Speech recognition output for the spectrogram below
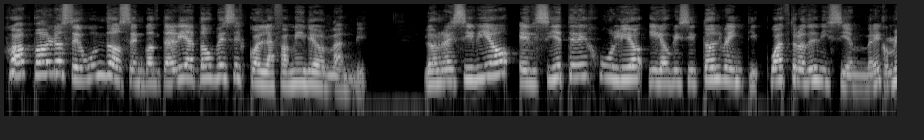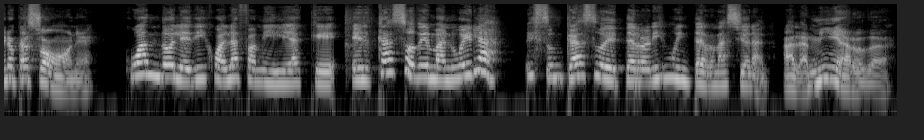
Juan Pablo II se encontraría dos veces con la familia Orlandi. Los recibió el 7 de julio y los visitó el 24 de diciembre, Comieron calzones. Cuando le dijo a la familia que el caso de Manuela es un caso de terrorismo internacional. A la mierda.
